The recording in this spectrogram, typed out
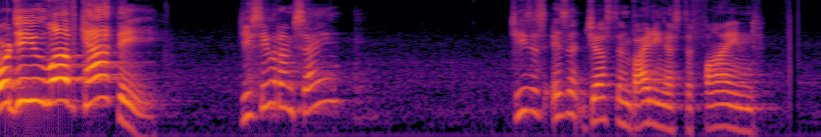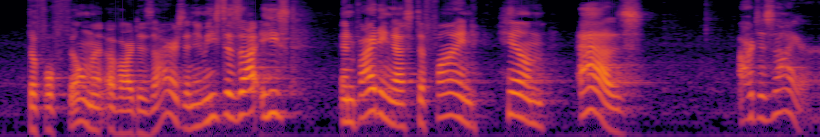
Or do you love Kathy? Do you see what I'm saying? Jesus isn't just inviting us to find the fulfillment of our desires in Him, He's, desi- he's inviting us to find Him as our desire.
